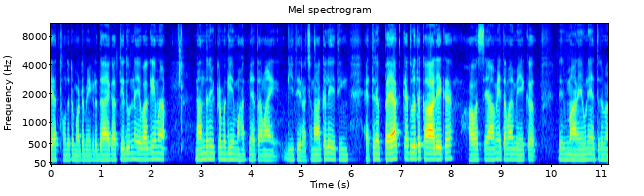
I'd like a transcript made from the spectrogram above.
එයත් හොඳට මට මේකට දායකත්වය දුන්නා. ඒ වගේම නන්දන වික්‍රමගේ මහත්මයා තමයි ගීතය රචනා කළේ. ඉතින් ඇත්තට පැයක් ඇතුළත කාලයක හවස යාමේ තමයි මේක නිර්මාණය වුණේ. ඇත්තටම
